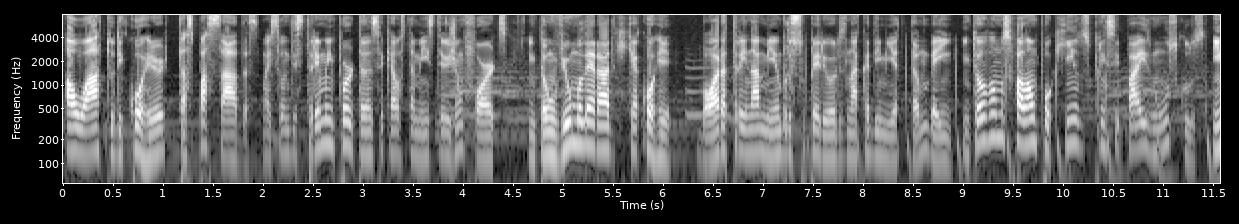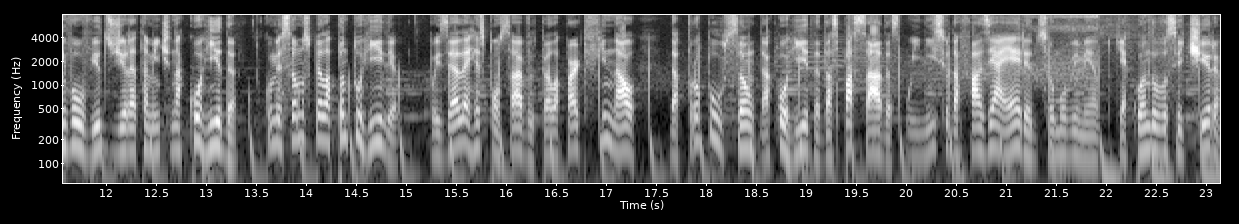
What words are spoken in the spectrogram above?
ao ato de correr das passadas, mas são de extrema importância que elas também estejam fortes. Então, viu mulherada que quer correr? Bora treinar membros superiores na academia também. Então vamos falar um pouquinho dos principais músculos envolvidos diretamente na corrida. Começamos pela panturrilha, pois ela é responsável pela parte final da propulsão da corrida, das passadas, o início da fase aérea do seu movimento, que é quando você tira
